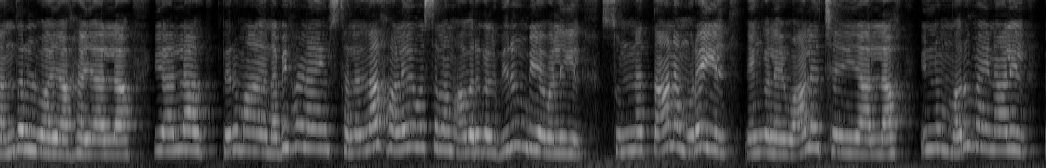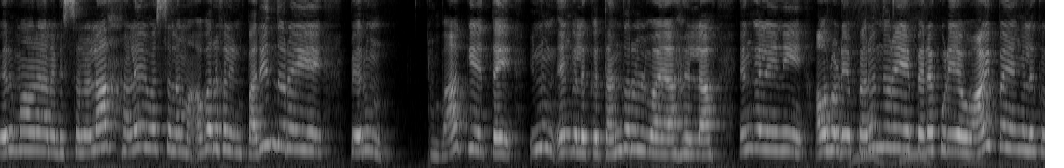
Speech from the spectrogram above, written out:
தந்தருள்வாயாக யா அல்லாஹ். யா அல்லாஹ் பெருமான நபிகள் நாயம் ஸல்லல்லாஹு அலைவசலம் அவர்கள் விரும்பிய வழியில் சுண்ணத்தான முறையில் எங்களை வாழச் செய்ய அல்லாஹ். இன்னும் மறுமை நாளில் பெருமானா நபி சொல்லலா அலைவசலம் அவர்களின் பரிந்துரையை பெறும் பாக்கியத்தை இன்னும் எங்களுக்கு தந்தருள்வாயாக அல்லாஹ். எங்களை நீ அவர்களுடைய பரிந்துரையை பெறக்கூடிய வாய்ப்பை எங்களுக்கு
